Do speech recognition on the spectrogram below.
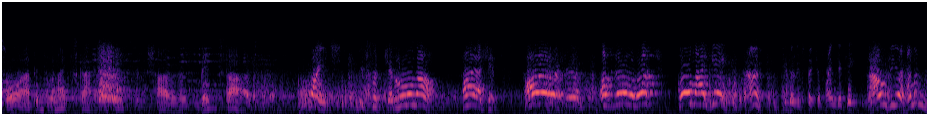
soar up into the night sky, burst in a shower of red stars. Why, it's, it's the general alarm. Fire ships. Fire! Observe, the watch. Call my gig. Huh? You don't expect to find a gig now, do you, Hammond?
